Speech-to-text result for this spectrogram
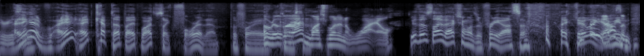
Seriously. I think I'd, I I'd kept up. I'd watched like four of them before I. oh really? I hadn't watched one in a while. Dude, those live action ones are pretty awesome. like they're They're like, pretty I awesome. mean,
